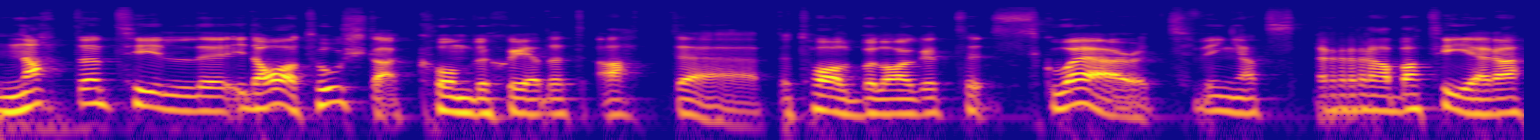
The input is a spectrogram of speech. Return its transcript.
Natten till eh, idag, torsdag, kom beskedet att eh, betalbolaget Square tvingats rabattera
